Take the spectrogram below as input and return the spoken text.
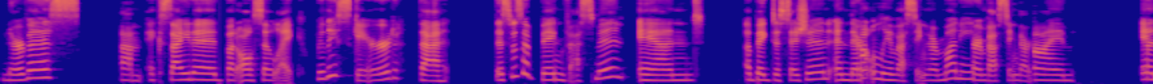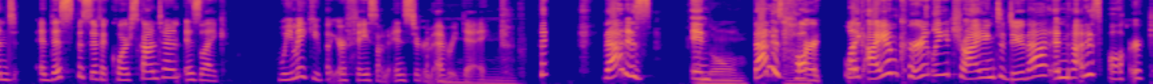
nervous um, excited, but also like really scared that this was a big investment and a big decision. And they're not only investing their money, they're investing their time. And this specific course content is like, we make you put your face on Instagram every day. Mm. that is in that is hard. Like I am currently trying to do that and that is hard.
